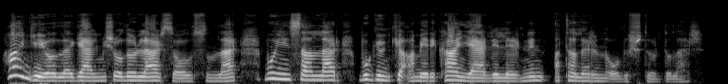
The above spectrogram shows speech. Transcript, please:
Hangi yolla gelmiş olurlarsa olsunlar, bu insanlar bugünkü Amerikan yerlilerinin atalarını oluşturdular.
